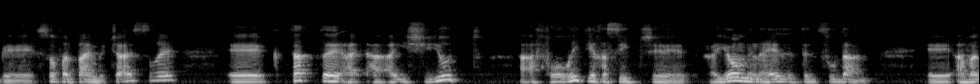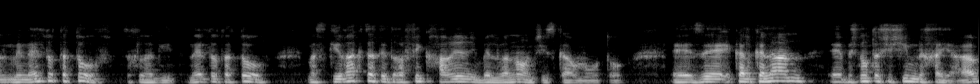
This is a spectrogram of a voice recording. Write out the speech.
בסוף 2019. קצת האישיות האפרורית יחסית, שהיום מנהלת את סודאן, אבל מנהלת אותה טוב, צריך להגיד, מנהלת אותה טוב, מזכירה קצת את רפיק חרירי בלבנון, שהזכרנו אותו. אה, זה כלכלן אה, בשנות ה-60 לחייו,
